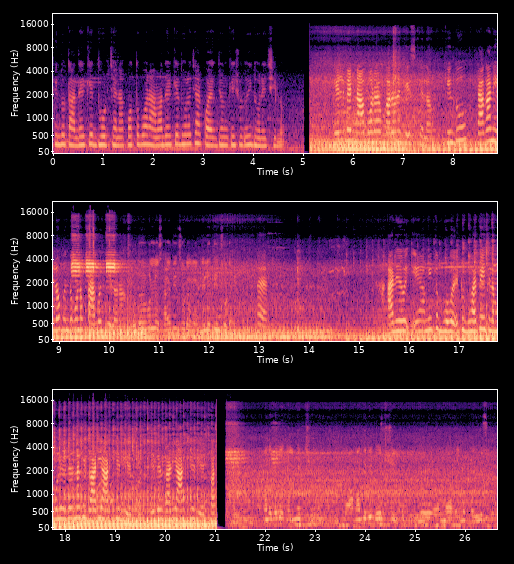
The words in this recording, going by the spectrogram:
কিন্তু তাদেরকে ধরছে না। কত কতবার আমাদেরকে ধরেছে আর কয়েকজনকে শুধুই ধরেছিল। হেলমেট না পরার কারণে কেস খেলাম কিন্তু টাকা নিল কিন্তু কোনো কাগজ দিল না। প্রথমে বলল সাড়ে তিনশো টাকা নিল তিনশো টাকা। হ্যাঁ। আর আমি তো একটু ভয় পেয়েছিলাম, বলে এদের নাকি গাড়ি আটকে দিয়েছে। এদের গাড়ি আটকে দিয়েছে। হেলমেট ছিল। আমাদেরই দোষ ছিল আমরা হেলমেটটা ইউজ করি।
